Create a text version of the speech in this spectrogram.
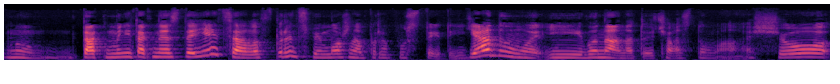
ну, так, мені так не здається, але в принципі можна припустити. Я думаю, і вона на той час думала, що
